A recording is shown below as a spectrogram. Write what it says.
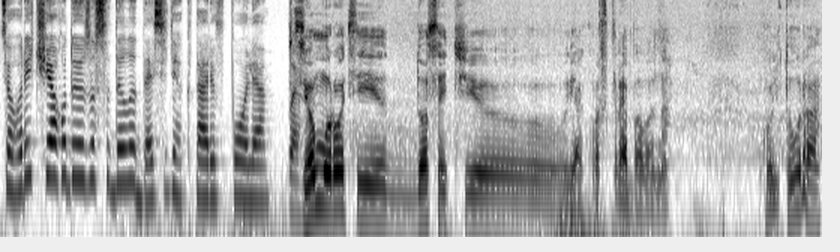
Цьогоріч ягодою засадили 10 гектарів поля. В цьому році досить е, як, востребована культура.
